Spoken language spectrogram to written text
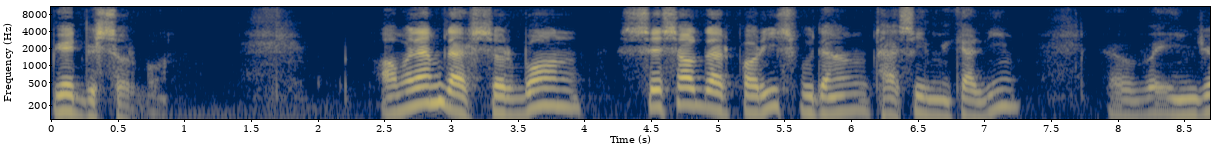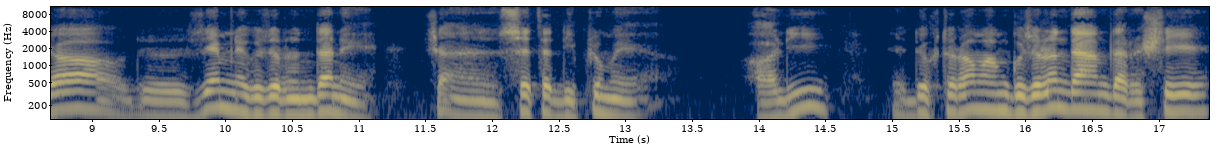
بیایید به سربون آمدم در سربون سه سال در پاریس بودم تحصیل می‌کردیم و اینجا ضمن گذراندن سه تا دیپلم عالی دکترام هم گذراندم در رشته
